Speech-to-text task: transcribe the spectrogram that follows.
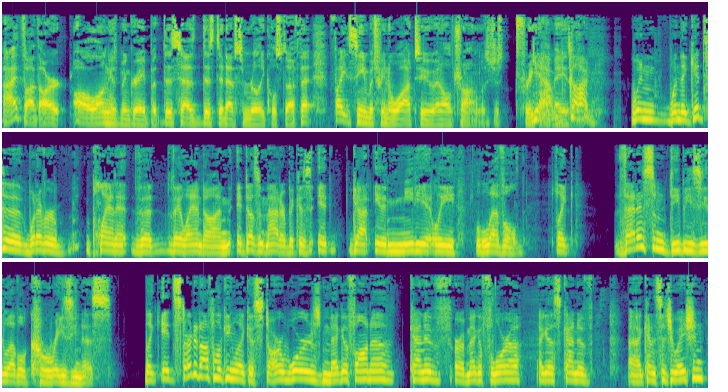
I thought the art all along has been great, but this has, this did have some really cool stuff. That fight scene between Uatu and Ultron was just freaking yeah, amazing. god. When when they get to whatever planet that they land on, it doesn't matter because it got immediately leveled. Like that is some DBZ level craziness. Like it started off looking like a Star Wars megafauna kind of or a megaflora, I guess, kind of uh, kind of situation.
